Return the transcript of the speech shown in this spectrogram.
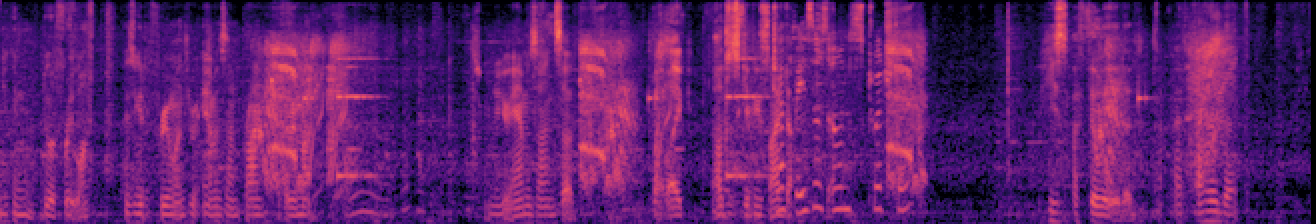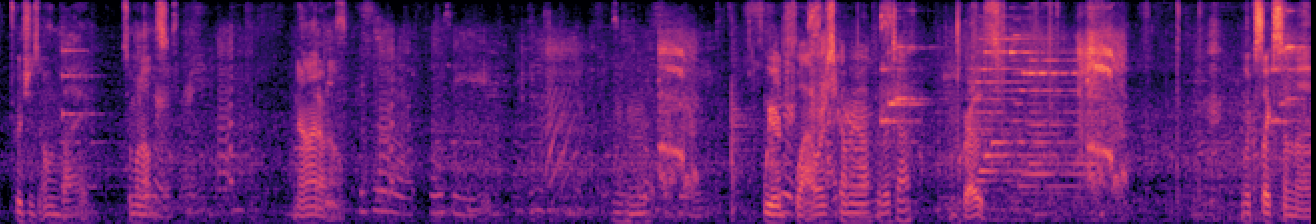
you can do a free one because you get a free one through Amazon Prime every month. So you do your Amazon sub, but like I'll just give you five Jeff. Bezos owns Twitch too? He's affiliated. I, I heard that Twitch is owned by someone else. No, I don't know. These creepy little flimsy- what is it? Mhm. Weird flowers coming off of the top. Gross. Looks like some uh,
